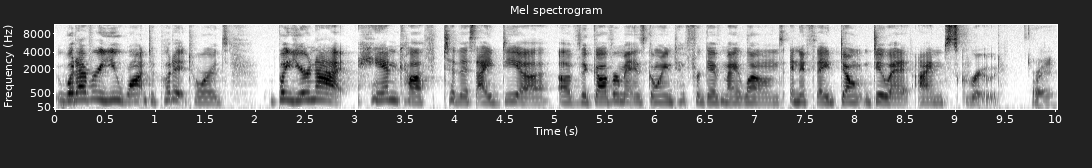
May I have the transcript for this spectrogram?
whatever you want to put it towards. But you're not handcuffed to this idea of the government is going to forgive my loans, and if they don't do it, I'm screwed. Right.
